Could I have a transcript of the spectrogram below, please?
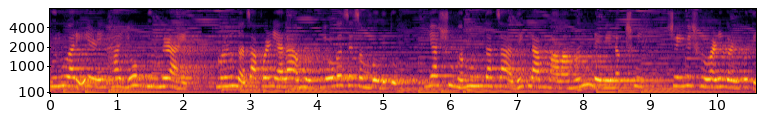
गुरुवारी येणे हा योग दुर्मिळ आहे. म्हणूनच आपण याला अमृत योग असे संबोधितो. या शुभ मुहूर्ताचा अधिक लाभ व्हावा म्हणून देवी लक्ष्मी विष्णू आणि गणपती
